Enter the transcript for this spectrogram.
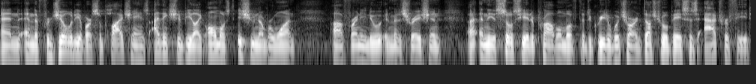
And, and the fragility of our supply chains, I think, should be like almost issue number one uh, for any new administration, uh, and the associated problem of the degree to which our industrial base is atrophied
